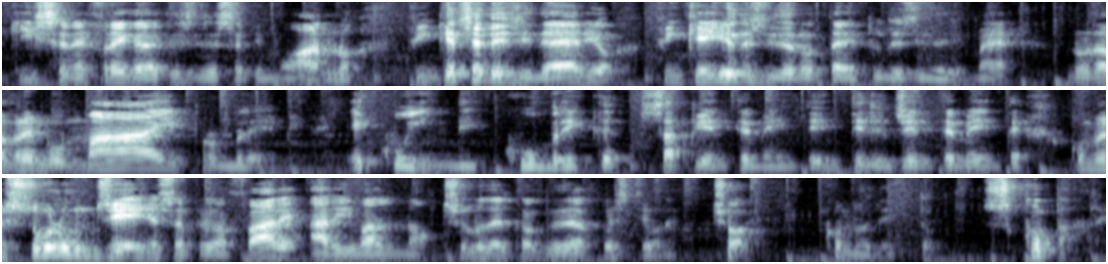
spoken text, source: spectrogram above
chi se ne frega della crisi del settimo anno, finché c'è desiderio, finché io desidero te e tu desideri me, non avremo mai problemi. E quindi Kubrick, sapientemente, intelligentemente, come solo un genio sapeva fare, arriva al nocciolo del, della questione, cioè, come ho detto, scopare.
